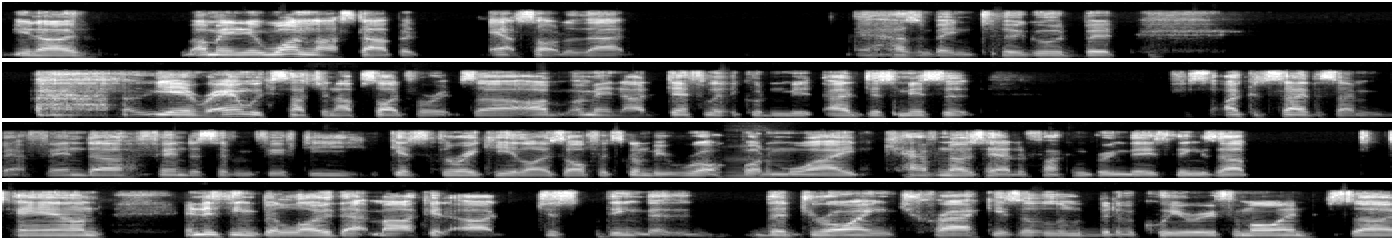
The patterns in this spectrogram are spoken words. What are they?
you know, I mean, it won last start, but outside of that, it hasn't been too good. But uh, yeah, Randwick's such an upside for it. So I, I mean, I definitely couldn't uh, dismiss it. I could say the same about Fender. Fender 750 gets three kilos off. It's going to be rock mm. bottom weight. Cav knows how to fucking bring these things up to town. Anything below that market, I just think that the drying track is a little bit of a query for mine. So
